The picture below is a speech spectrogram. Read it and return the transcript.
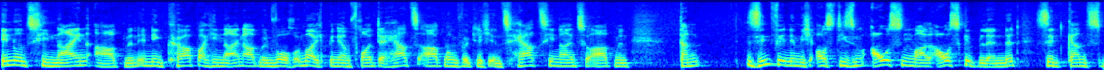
in uns hineinatmen, in den Körper hineinatmen, wo auch immer, ich bin ja ein Freund der Herzatmung, wirklich ins Herz hineinzuatmen, dann sind wir nämlich aus diesem Außen mal ausgeblendet, sind ganz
